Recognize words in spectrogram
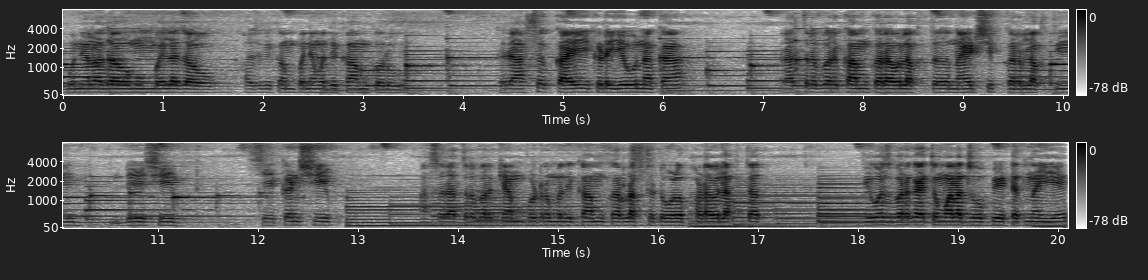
पुण्याला जाऊ मुंबईला जाऊ खाजगी कंपन्यामध्ये काम करू. तर असं काही इकडे येऊ नका. रात्रभर काम करावं लागतं नाईट शिफ्ट करावं लागते डे शिफ्ट सेकंड शिफ्ट असं रात्रभर कॅम्प्युटरमध्ये काम करावं लागतं डोळं फाडावे लागतात. दिवसभर काय तुम्हाला झोप भेटत नाहीये.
